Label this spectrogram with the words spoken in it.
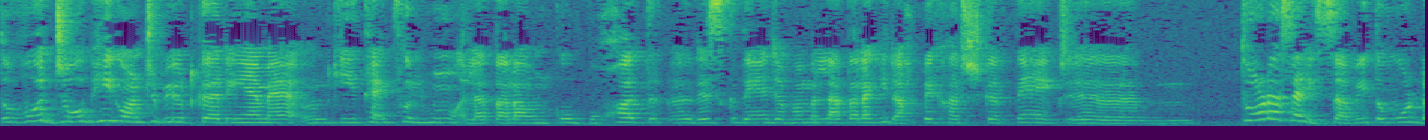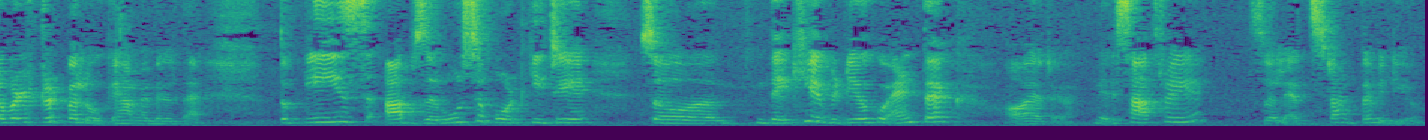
तो वो जो भी कंट्रीब्यूट कर रही हैं, मैं उनकी थैंकफुल हूँ। अल्लाह ताला उनको बहुत रिस्क दें। जब हम अल्लाह ताला की राह पे खर्च करते हैं, एक थोड़ा सा हिस्सा भी तो वो डबल ट्रिपल होके हमें मिलता है। तो प्लीज़ आप ज़रूर सपोर्ट कीजिए। सो देखिए वीडियो को एंड तक। और मेरे साथ रहिए। So let's start the video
